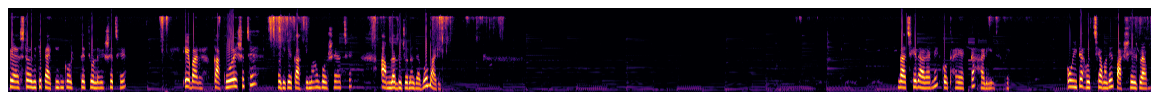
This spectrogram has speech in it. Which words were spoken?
পেঁয়াজটা ওদিকে প্যাকিং করতে চলে এসেছে। এবার কাকুও এসেছে, ওদিকে কাকিমাও বসে আছে। আমরা দুজনে যাব বাড়ি। গাছের আড়ালে কোথায় একটা হারিয়ে যাবে। ওইটা হচ্ছে আমাদের পাশের গ্রাম।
